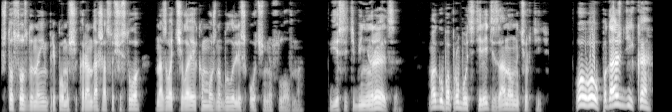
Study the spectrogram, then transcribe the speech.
что созданное им при помощи карандаша существо назвать человеком можно было лишь очень условно. Если тебе не нравится, могу попробовать стереть и заново начертить. «Воу-воу, подожди-ка!»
